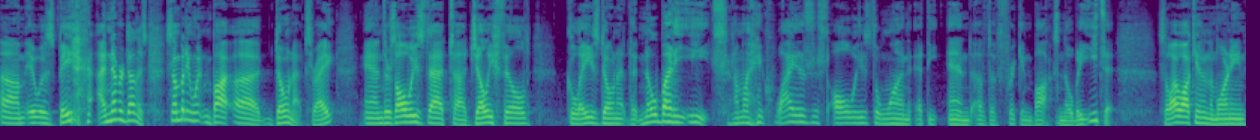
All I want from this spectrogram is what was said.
um, it was ba- I've never done this. Somebody went and bought uh, donuts, right? And there's always that uh, jelly filled glazed donut that nobody eats. And I'm like, why is this always the one at the end of the freaking box? Nobody eats it. So I walk in in the morning,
